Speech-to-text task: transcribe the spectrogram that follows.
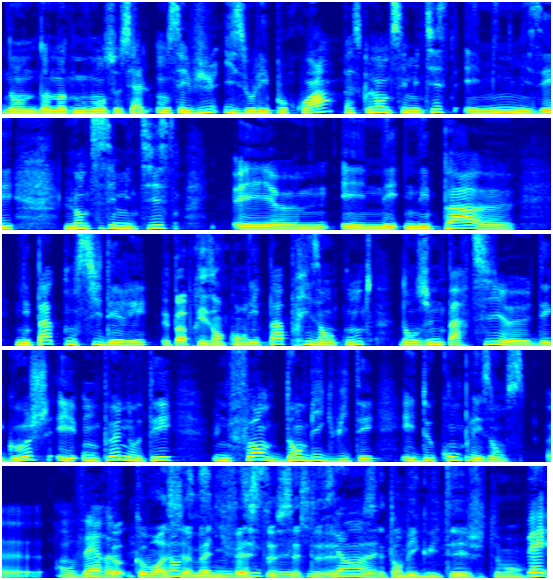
dans, notre mouvement social. On s'est vu isolés. Pourquoi? Parce que l'antisémitisme est minimisé. L'antisémitisme euh, n'est pas euh, n'est pas considérée, n'est pas prise en compte, n'est pas prise en compte dans une partie euh, des gauches, et on peut noter une forme d'ambiguïté et de complaisance euh, envers. Alors, comment elle se manifeste cette, cette, ambiguïté justement? Ben,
